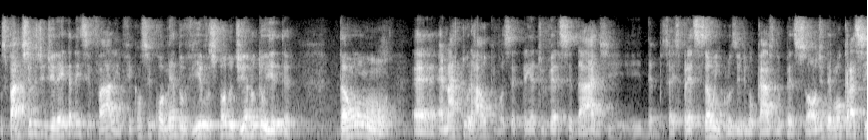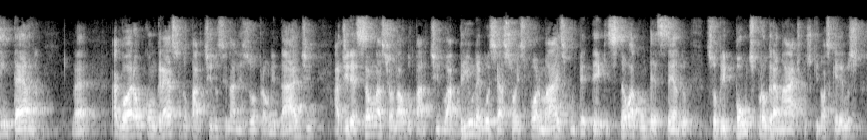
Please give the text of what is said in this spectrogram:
Os partidos de direita nem se falem, ficam se comendo vivos todo dia no Twitter. Então, é, é natural que você tenha diversidade, essa expressão, inclusive no caso do PSOL, de democracia interna. Né? Agora, o Congresso do partido sinalizou para a unidade, a direção nacional do partido abriu negociações formais com o PT que estão acontecendo sobre pontos programáticos que nós queremos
